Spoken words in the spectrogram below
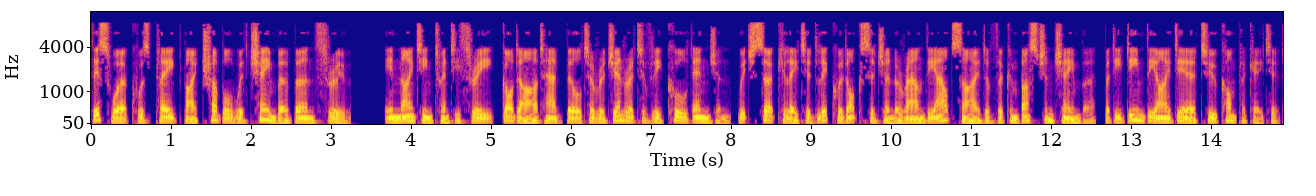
This work was plagued by trouble with chamber burn-through. In 1923, Goddard had built a regeneratively cooled engine, which circulated liquid oxygen around the outside of the combustion chamber, but he deemed the idea too complicated.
